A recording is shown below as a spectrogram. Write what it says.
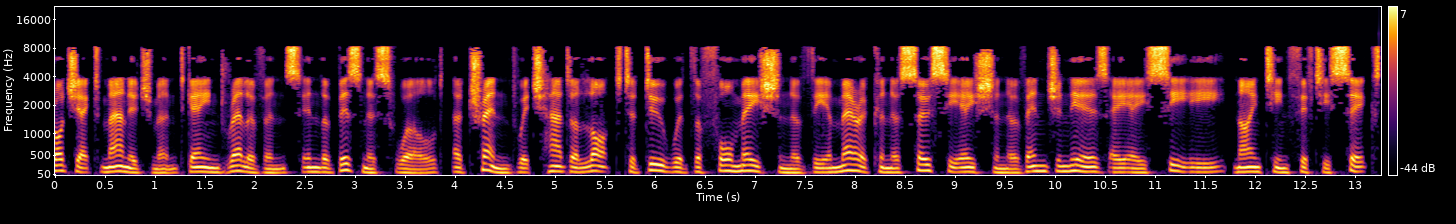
project management gained relevance in the business world, a trend which had a lot to do with the formation of the American Association of Engineers AACE 1956,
